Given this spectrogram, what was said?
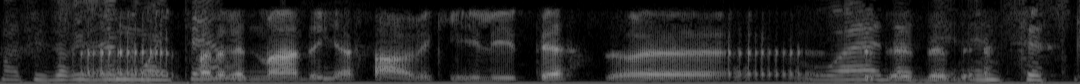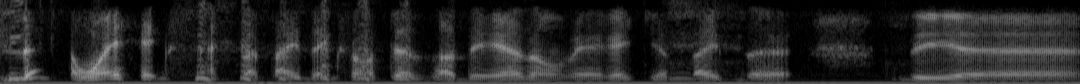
dans ses origines Euh, lointaines? faudrait demander, il y a ça avec les, les tests. Euh, Ouais, de- de, de- de Ancestry. ouais, exact. Peut-être avec son test d'ADN, on verrait qu'il y a peut-être euh,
